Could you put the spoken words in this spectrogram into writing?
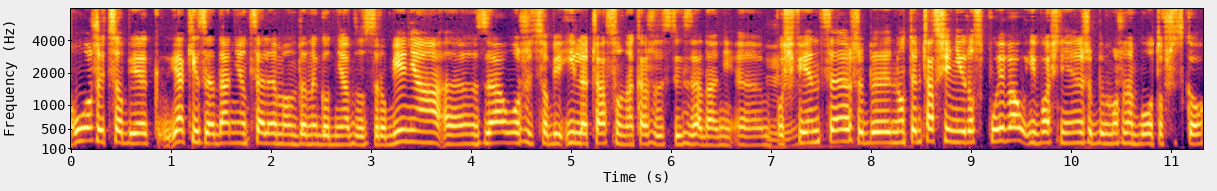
ułożyć sobie, jakie zadania, cele mam danego dnia do zrobienia, e, założyć sobie, ile czasu na każdy z tych zadań mhm. poświęcę, żeby no, ten czas się nie rozpływał i właśnie, żeby można było to wszystko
